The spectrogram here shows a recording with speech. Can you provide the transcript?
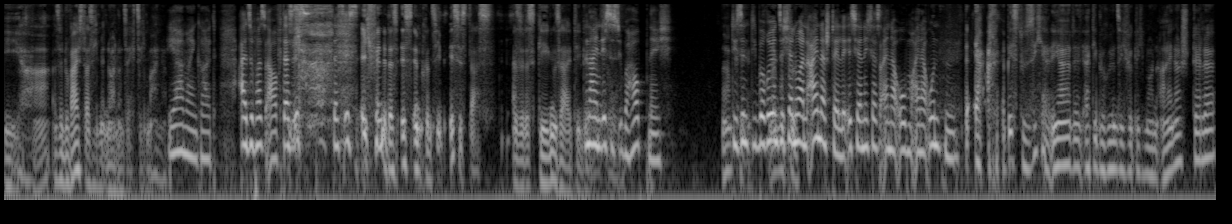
Ja, also du weißt, was ich mit 69 meine. Ja, mein Gott. Also pass auf, das ist das ist Ich finde, das ist im Prinzip, ist es das. Also das Gegenseitige. Nein, und ist so. es überhaupt nicht. Okay. Die sind die berühren sich ja so- nur an einer Stelle, ist ja nicht das einer oben, einer unten. Ach, bist du sicher? Ja, die die berühren sich wirklich nur an einer Stelle,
